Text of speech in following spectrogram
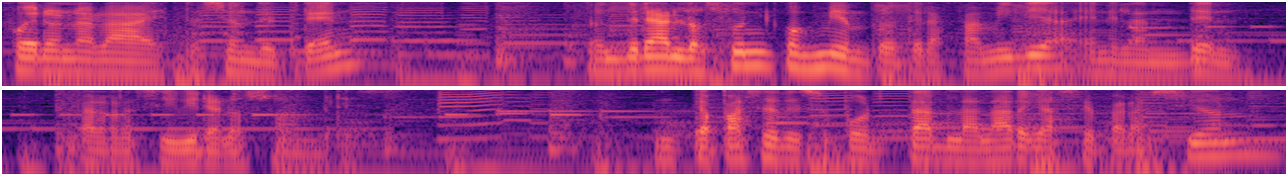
fueron a la estación de tren, donde eran los únicos miembros de la familia en el andén para recibir a los hombres. Incapaces de soportar la larga separación,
